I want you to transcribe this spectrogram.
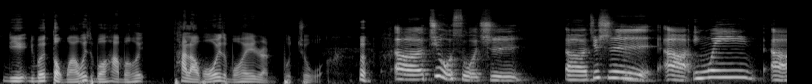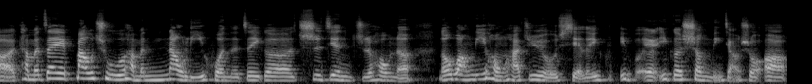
你你们懂吗？为什么他们会他老婆为什么会忍不住、啊？呃，据我所知，呃，就是、呃，因为呃，他们在爆出他们闹离婚的这个事件之后呢，然后王力宏他就有写了一一呃一个声明，讲说，呃。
